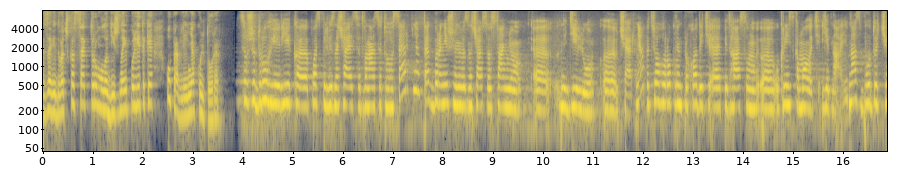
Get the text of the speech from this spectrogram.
завідувачка сектору молодіжної політики управління культури. Це вже другий рік е, поспіль відзначається 12 серпня. Так бо раніше він визначався останню е, неділю е, червня. Цього року він проходить е, під гаслом е, Українська молодь єднає. У нас будуть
